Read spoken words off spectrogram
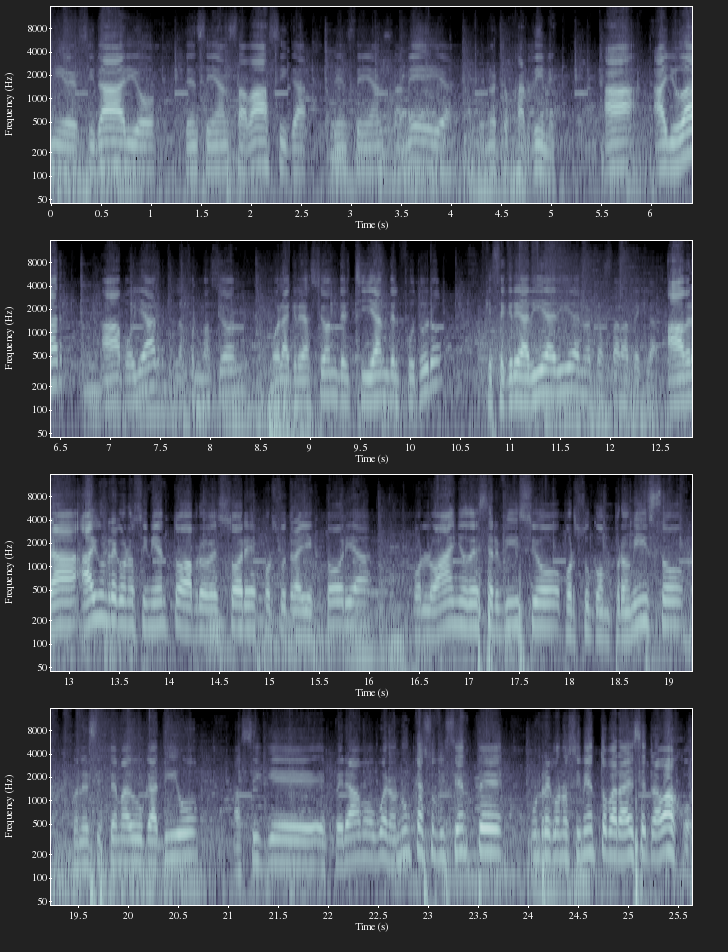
universitario, de enseñanza básica, de enseñanza media, de nuestros jardines, a ayudar, a apoyar la formación o la creación del Chillán del futuro que se crea día a día en nuestras salas de clase. Habrá, hay un reconocimiento a profesores por su trayectoria, por los años de servicio, por su compromiso con el sistema educativo. Así que esperamos, bueno, nunca es suficiente un reconocimiento para ese trabajo,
